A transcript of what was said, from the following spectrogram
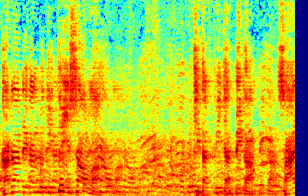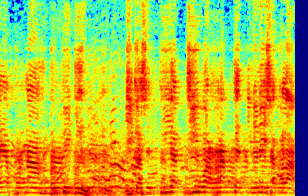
Karena dengan begitu insya Allah kita pijak pegang. Saya pernah berpikir jika setiap jiwa rakyat Indonesia kelak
